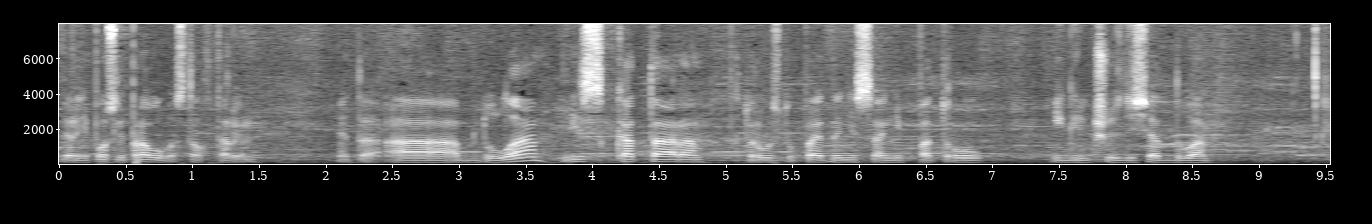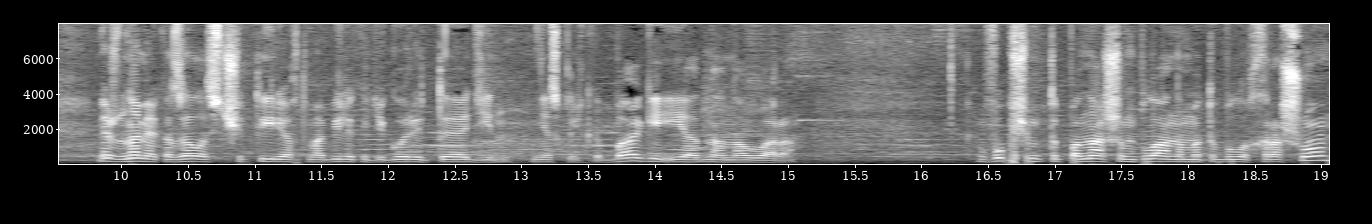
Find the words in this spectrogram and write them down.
вернее, после пролога стал вторым, это Абдулла из Катара, который выступает на Nissan Patrol – Y62. Между нами оказалось 4 автомобиля категории Т1, несколько баги и одна Навара. В общем-то, по нашим планам это было хорошо,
